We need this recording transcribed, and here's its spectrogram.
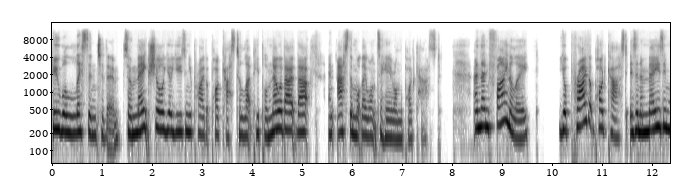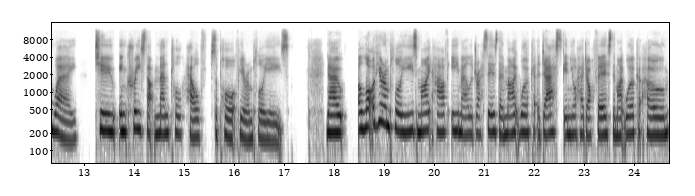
Who will listen to them. So make sure you're using your private podcast to let people know about that and ask them what they want to hear on the podcast. And then finally, your private podcast is an amazing way to increase that mental health support for your employees. Now, a lot of your employees might have email addresses. They might work at a desk in your head office. They might work at home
